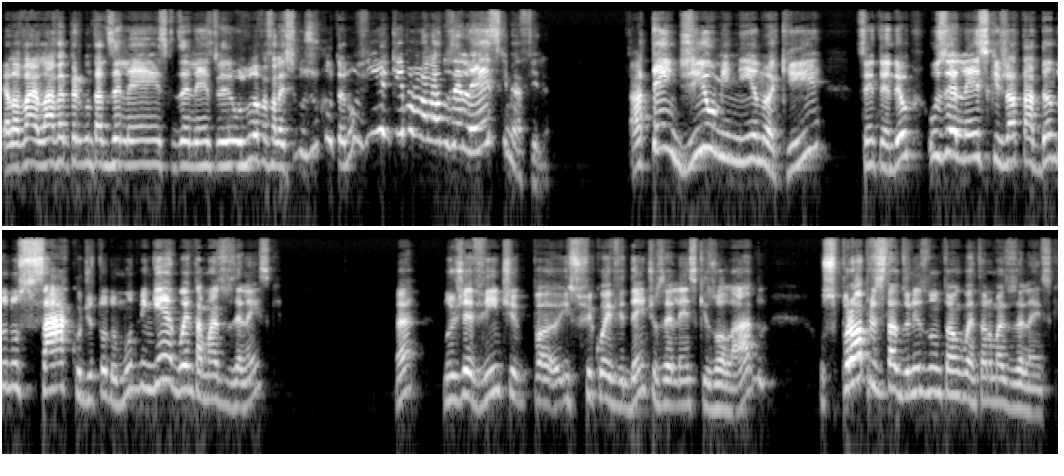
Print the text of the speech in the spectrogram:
ela vai lá, vai perguntar do Zelensky, do Zelensky. O Lula vai falar isso. Escuta, eu não vim aqui para falar do Zelensky, minha filha. Atendi o menino aqui, você entendeu? O Zelensky já tá dando no saco de todo mundo. Ninguém aguenta mais o Zelensky. Né? No G20, isso ficou evidente, o Zelensky isolado. Os próprios Estados Unidos não estão aguentando mais o Zelensky.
